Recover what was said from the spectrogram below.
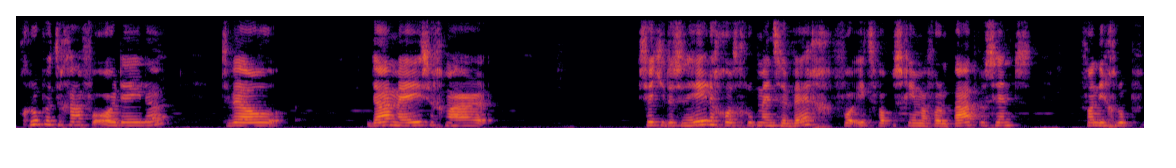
groepen te gaan veroordelen. Terwijl daarmee, zeg maar, zet je dus een hele grote groep mensen weg voor iets wat misschien maar voor een paar procent van die groep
